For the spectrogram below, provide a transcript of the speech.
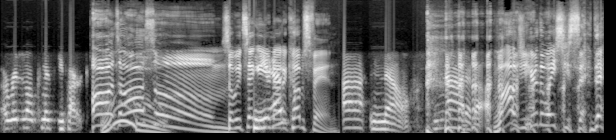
original Comiskey Park. Oh, it's Ooh. awesome. So we take it you're not a Cubs fan. Uh, no, not at all. Wow, did you hear the way she said that?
